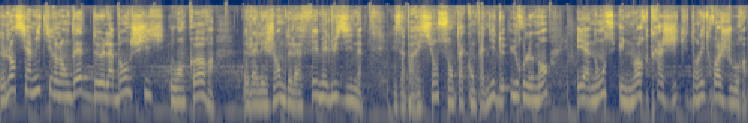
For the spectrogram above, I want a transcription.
de l'ancien mythe irlandais de la Banshee ou encore de la légende de la fée Mélusine. Les apparitions sont accompagnées de hurlements et annoncent une mort tragique dans les trois jours.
